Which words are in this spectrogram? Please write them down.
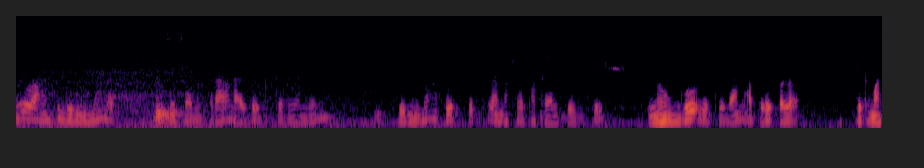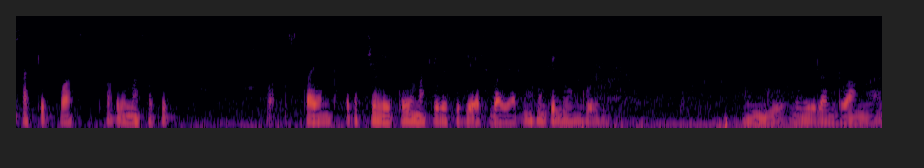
nya ruangan itu dingin banget. Masih sentral nggak bisa turunin dingin banget jadi kita cuma pakai pakaian tipis nunggu gitu kan. Apalagi kalau di rumah sakit swasta atau rumah sakit swasta yang kecil itu yang pakai BPJS bayarnya mungkin nunggu ya. Nunggu nunggu di dalam ruangan.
